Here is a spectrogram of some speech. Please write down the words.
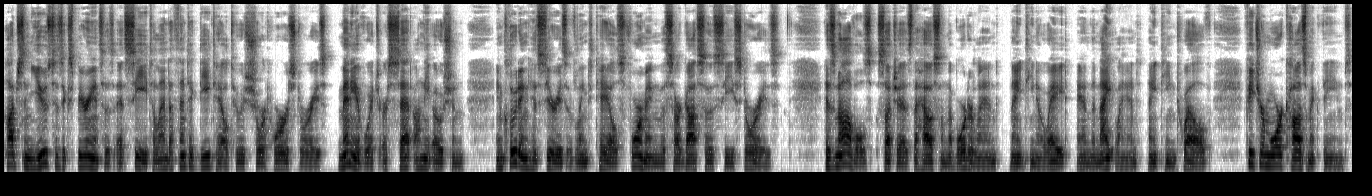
Hodgson used his experiences at sea to lend authentic detail to his short horror stories, many of which are set on the ocean, including his series of linked tales forming the Sargasso Sea Stories. His novels, such as The House on the Borderland, 1908, and The Night Land, 1912, feature more cosmic themes,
